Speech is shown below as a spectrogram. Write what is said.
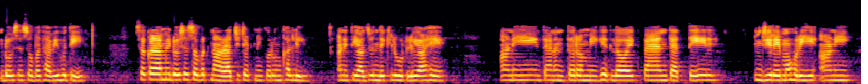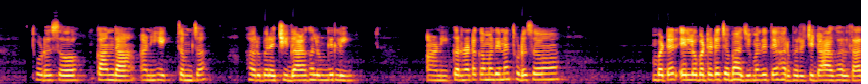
डोस्यासोबत हवी होती. सकाळ आम्ही डोस्यासोबत नारळाची चटणी करून खाल्ली आणि ती अजून देखील उरली आहे. आणि त्यानंतर मी घेतलं एक पॅन त्यात तेल जिरे मोहरी आणि थोडंसं कांदा आणि एक चमचा हरभऱ्याची डाळ घालून घेतली. आणि कर्नाटकामध्ये ना थोडंसं बटाट येल्लो बटाट्याच्या भाजीमध्ये ते हरभऱ्याची डाळ घालतात.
